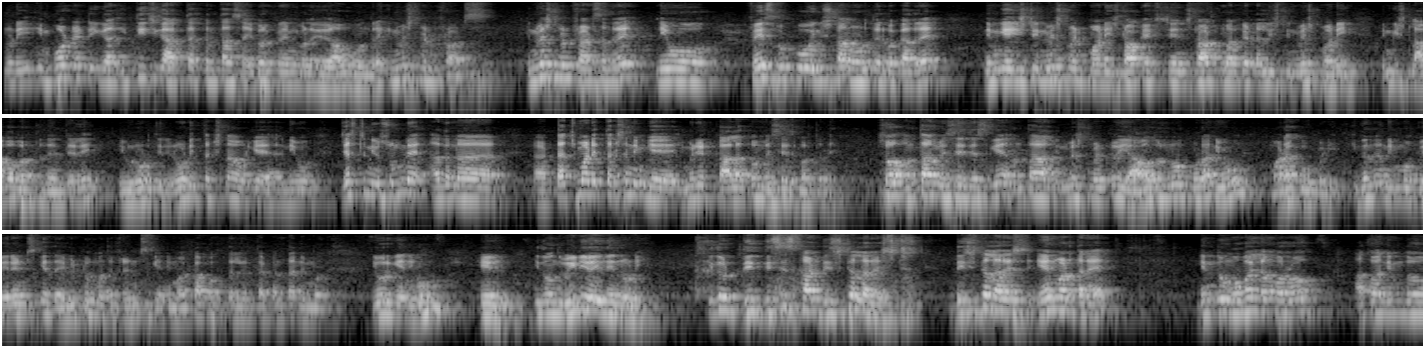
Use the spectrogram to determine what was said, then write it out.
ನೋಡಿ ಇಂಪಾರ್ಟೆಂಟ್ ಈಗ ಇತ್ತೀಚೆಗೆ ಆಗ್ತಕ್ಕಂಥ ಸೈಬರ್ ಕ್ರೈಮ್ಗಳು ಯಾವುವು ಅಂದರೆ ಇನ್ವೆಸ್ಟ್ಮೆಂಟ್ ಫ್ರಾಡ್ಸ್ ಇನ್ವೆಸ್ಟ್ಮೆಂಟ್ ಫ್ರಾಡ್ಸ್ ಅಂದರೆ ನೀವು ಫೇಸ್ಬುಕ್ಕು ಇನ್ಸ್ಟಾ ನೋಡ್ತಿರ್ಬೇಕಾದ್ರೆ ನಿಮಗೆ ಇಷ್ಟು ಇನ್ವೆಸ್ಟ್ಮೆಂಟ್ ಮಾಡಿ ಸ್ಟಾಕ್ ಎಕ್ಸ್ಚೇಂಜ್ ಸ್ಟಾಕ್ ಮಾರ್ಕೆಟಲ್ಲಿ ಇಷ್ಟು ಇನ್ವೆಸ್ಟ್ ಮಾಡಿ ನಿಮ್ಗೆ ಇಷ್ಟು ಲಾಭ ಬರ್ತದೆ ಅಂತೇಳಿ ನೀವು ನೋಡ್ತೀರಿ. ನೋಡಿದ ತಕ್ಷಣ ಅವ್ರಿಗೆ ನೀವು ಜಸ್ಟ್ ನೀವು ಸುಮ್ಮನೆ ಅದನ್ನು ಟಚ್ ಮಾಡಿದ ತಕ್ಷಣ ನಿಮಗೆ ಇಮಿಡಿಯೇಟ್ ಕಾಲ್ ಅಥವಾ ಮೆಸೇಜ್ ಬರ್ತದೆ. ಸೊ ಅಂಥ ಮೆಸೇಜಸ್ಗೆ ಅಂಥ ಇನ್ವೆಸ್ಟ್ಮೆಂಟು ಯಾವುದನ್ನು ಕೂಡ ನೀವು ಮಾಡಕ್ಕೆ ಹೋಗ್ಬೇಡಿ. ಇದನ್ನು ನಿಮ್ಮ ಪೇರೆಂಟ್ಸ್ಗೆ ದಯವಿಟ್ಟು ಮತ್ತು ಫ್ರೆಂಡ್ಸ್ಗೆ ನಿಮ್ಮ ಅಕ್ಕಪಕ್ಕದಲ್ಲಿರ್ತಕ್ಕಂಥ ನಿಮ್ಮ ಇವ್ರಿಗೆ ನೀವು ಹೇಳಿ. ಇದೊಂದು ವಿಡಿಯೋ ಇದೆ ನೋಡಿ. ಇದು this is called digital arrest digital arrest ಏನು ಮಾಡ್ತಾರೆ? ನಿಮ್ಮದು ಮೊಬೈಲ್ ನಂಬರು ಅಥವಾ ನಿಮ್ಮದು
